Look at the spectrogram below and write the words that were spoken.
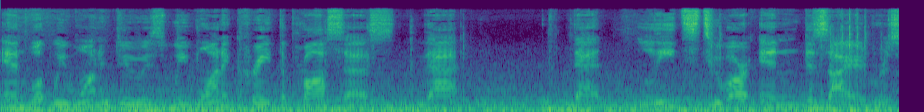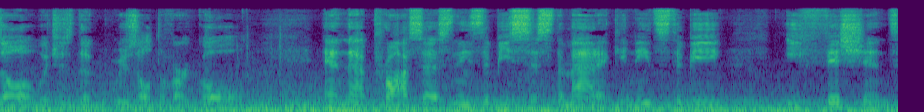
And what we want to do is we want to create the process that that leads to our end desired result, which is the result of our goal. And that process needs to be systematic. It needs to be efficient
